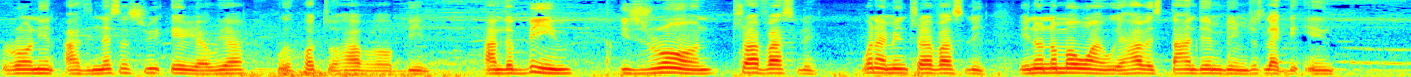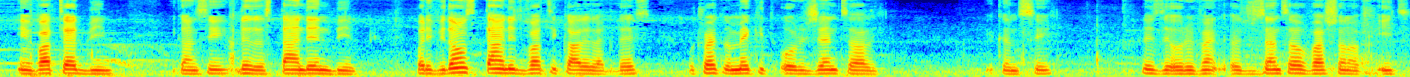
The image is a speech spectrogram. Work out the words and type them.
running at the necessary area where we ought to have our beam. And the beam is run transversely. When I mean transversely, you know, number one, we have a standing beam, just like the in, inverted beam. You can see there's a standing beam. But if you don't stand it vertically like this, we try to make it horizontally. You can see this is the horizontal version of it.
